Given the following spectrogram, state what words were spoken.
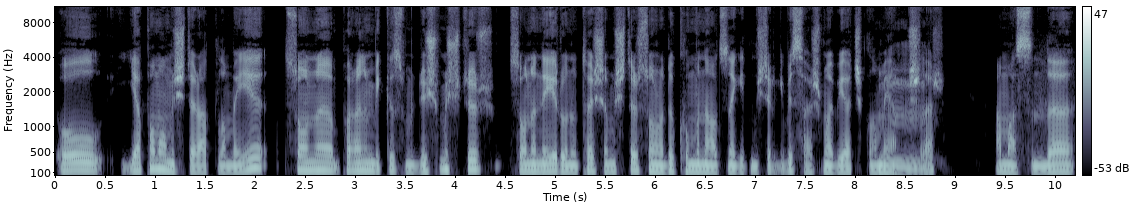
o yapamamıştır atlamayı. Sonra paranın bir kısmı düşmüştür. Sonra nehir onu taşımıştır. Sonra da kumun altına gitmiştir gibi saçma bir açıklama Hmm. yapmışlar. Ama aslında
